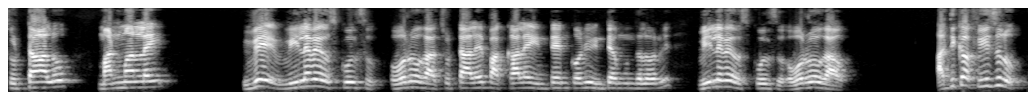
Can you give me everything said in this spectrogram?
చుట్టాలు మన్మన్లై ఇవే వీళ్ళవే స్కూల్స్. ఎవరో కాదు చుట్టాలే పక్కాలే ఇంటెనుకొని ఇంటి ముందులోని వీళ్ళవే స్కూల్స్. ఎవరో కావు. అధిక ఫీజులు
